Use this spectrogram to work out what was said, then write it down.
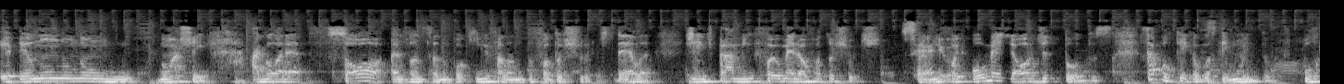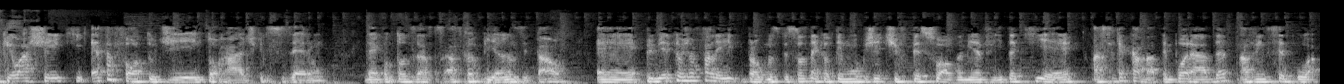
eu, eu não, não, não, não achei. Agora, só avançando um pouquinho e falando do photoshoot dela, gente, pra mim foi o melhor photoshoot. Pra mim Sério? foi o melhor de todos. Sabe por que, que eu gostei muito? Porque eu achei que essa foto de entorragem que eles fizeram, né, com todas as, as campeãs e tal. É, primeiro que eu já falei pra algumas pessoas, né, que eu tenho um objetivo pessoal na minha vida, que é, assim que acabar a temporada, a, vencedora,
